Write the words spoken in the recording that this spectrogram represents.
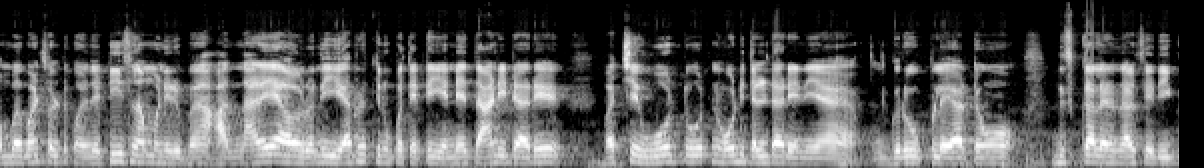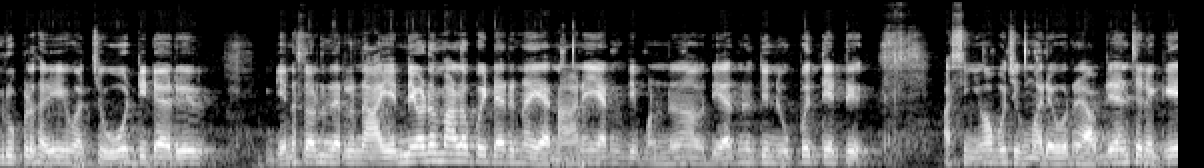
ஐம்பது பாயிண்ட் சொல்லிட்டு கொஞ்சம் டீஸ்லாம் பண்ணியிருப்பேன் அதனாலே அவர் வந்து இரநூத்தி முப்பத்தெட்டு என்னையை தாண்டிட்டார். வச்சு ஓட்டு ஓட்டுன்னு ஓட்டி தள்ளிட்டார் என்னைய. குரூப்பில் ஆட்டும் டிஸ்கால் இருந்தாலும் சரி குரூப்பில் சரி வச்சு ஓட்டிட்டாரு. என்ன சொல்கிறது தெரியல. நான் என்னையோட மேலே போயிட்டாரு. நான் நானே இரநூத்தி பன்னெண்டு தான் அவர் இரநூத்தி முப்பத்தி எட்டு. அசிங்கமாக போச்சு குமாரே ஒரு அப்படியே இருந்துச்சு எனக்கு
